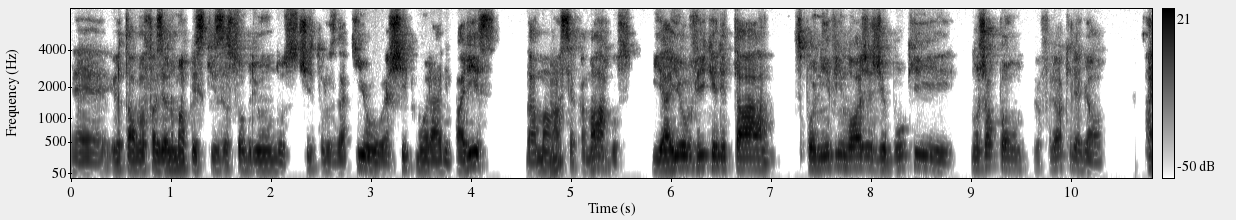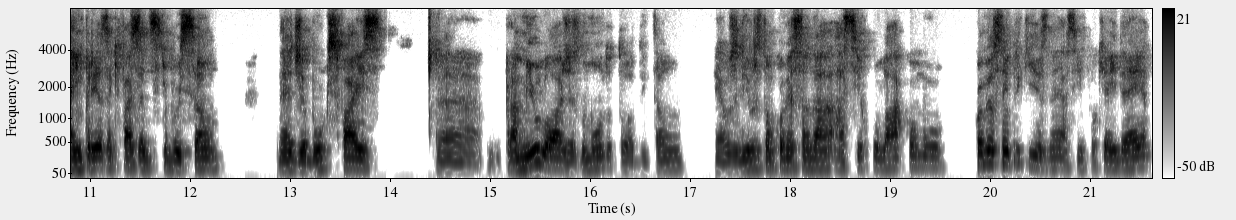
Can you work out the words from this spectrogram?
é, eu estava fazendo uma pesquisa sobre um dos títulos daqui, o É Chique Morar em Paris, da Márcia Camargos, e aí eu vi que ele está disponível em lojas de e-book no Japão. Eu falei, ó, que legal. A empresa que faz a distribuição né, de e-books faz uh, é, para mil lojas no mundo todo. Então, é, os livros estão começando a, a, circular como, como eu sempre quis, né? Assim, porque a ideia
